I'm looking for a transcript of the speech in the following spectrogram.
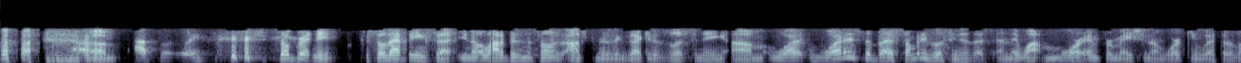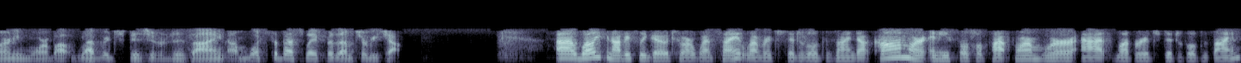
um, Absolutely. so Brittany, so that being said, you know, a lot of business owners, entrepreneurs, executives listening. Um, what what is the best? Somebody's listening to this and they want more information on working with or learning more about leverage digital design. Um, what's the best way for them to reach out? Uh, well, you can obviously go to our website, leveragedigitaldesign.com, or any social platform. We're at Leverage Digital Design.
